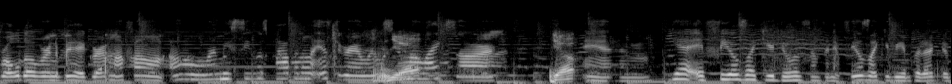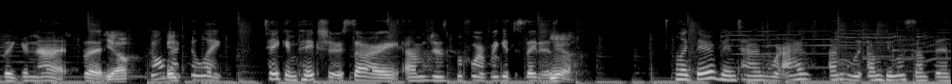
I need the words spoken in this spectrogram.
rolled over in the bed grab my phone oh let me see what's popping on instagram let me see yep. what my likes are Yep. And yeah, it feels like you're doing something. It feels like you're being productive, but you're not. But yep. go back it, to like taking pictures. Sorry, I'm just before I forget to say this. Yeah. Like there have been times where I've I'm I'm doing something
